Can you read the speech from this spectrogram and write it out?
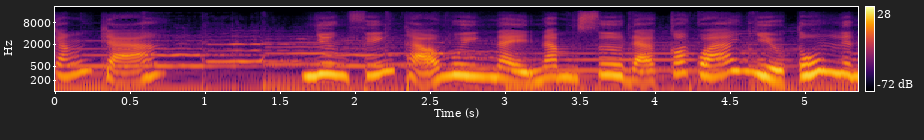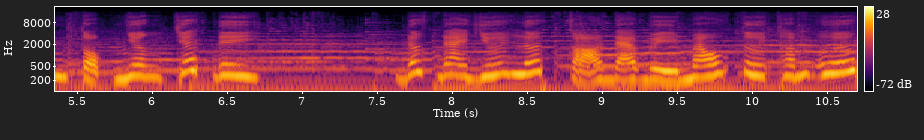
cắn trả. Nhưng phiến thảo nguyên này năm xưa đã có quá nhiều tú linh tộc nhân chết đi. Đất đai dưới lớp cỏ đã bị máu tươi thấm ướt.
